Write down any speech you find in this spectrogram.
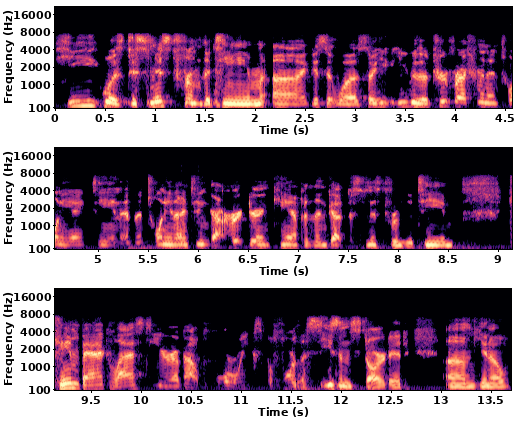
He was dismissed from the team, uh, I guess it was. So he, he was a true freshman in 2018, and then 2019 got hurt during camp and then got dismissed from the team. Came back last year about four weeks before the season started. Um, you know,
